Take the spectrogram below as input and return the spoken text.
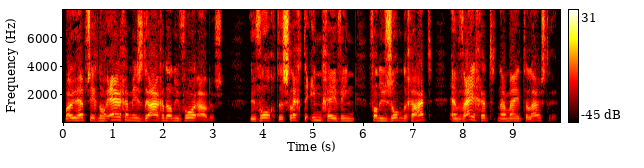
Maar u hebt zich nog erger misdragen dan uw voorouders. U volgt de slechte ingeving van uw zondige hart en weigert naar mij te luisteren.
